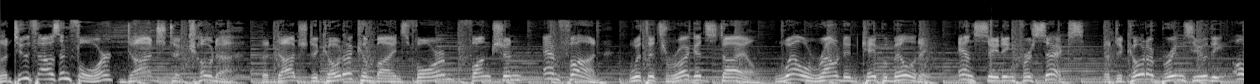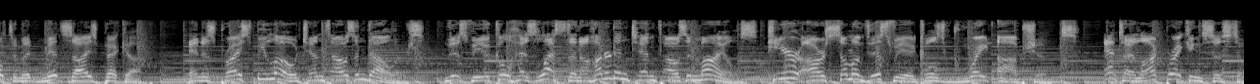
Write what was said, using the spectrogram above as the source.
The 2004 Dodge Dakota. The Dodge Dakota combines form, function, and fun with its rugged style, well rounded capability, and seating for six. The Dakota brings you the ultimate midsize pickup and is priced below $10,000. This vehicle has less than 110,000 miles. Here are some of this vehicle's great options anti lock braking system,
